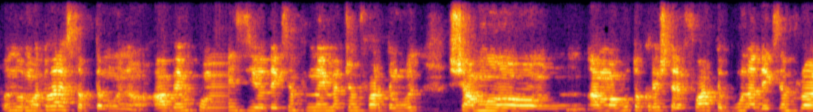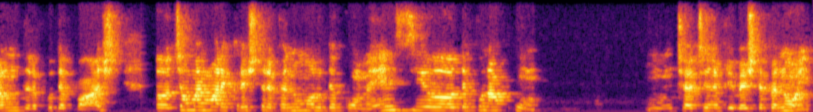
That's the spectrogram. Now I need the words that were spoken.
în următoarea săptămână. Avem comenzi, de exemplu, noi mergem foarte mult și am, am avut o creștere foarte bună, de exemplu, anul trecut de Paști, cea mai mare creștere pe numărul de comenzi de până acum, ceea ce ne privește pe noi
